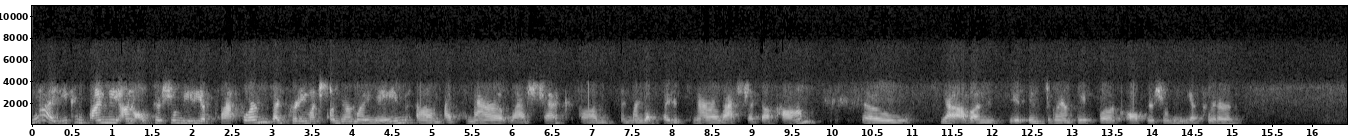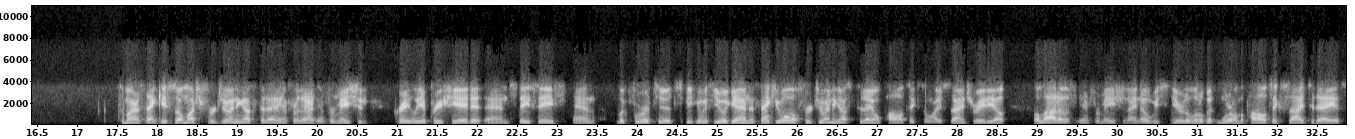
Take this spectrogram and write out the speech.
Yeah, you can find me on all social media platforms. I'm pretty much under my name um, at Tamara Lashchyk, um, and my website is tamaralashchyk.com. So yeah, I'm on Instagram, Facebook, all social media, Twitter. Tamara, thank you so much for joining us today and for that information. Greatly appreciate it and stay safe and look forward to speaking with you again. And thank you all for joining us today on Politics and Life Science Radio. A lot of information. I know we steered a little bit more on the politics side today it's,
